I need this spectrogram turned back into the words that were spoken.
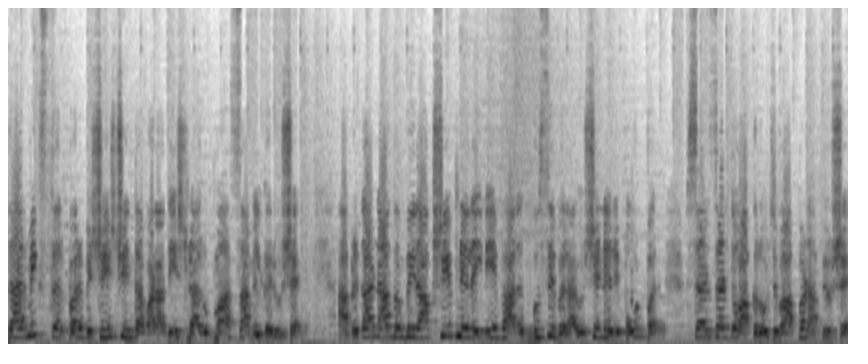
ધાર્મિક સ્તર પર વિશેષ ચિંતાવાળા દેશના રૂપમાં સામેલ કર્યું છે. આ પ્રકારના ગંભીર આક્ષેપને લઈને ભારત ગુસ્સે ભરાયું છે અને રિપોર્ટ પર સડસડતો આકરો જવાબ પણ આપ્યો છે.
